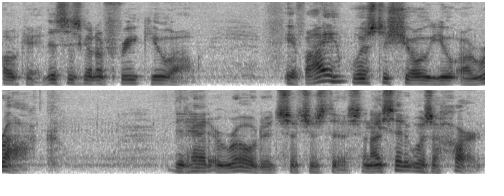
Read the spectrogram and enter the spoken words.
Okay, this is going to freak you out. If I was to show you a rock that had eroded such as this, and I said it was a heart,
